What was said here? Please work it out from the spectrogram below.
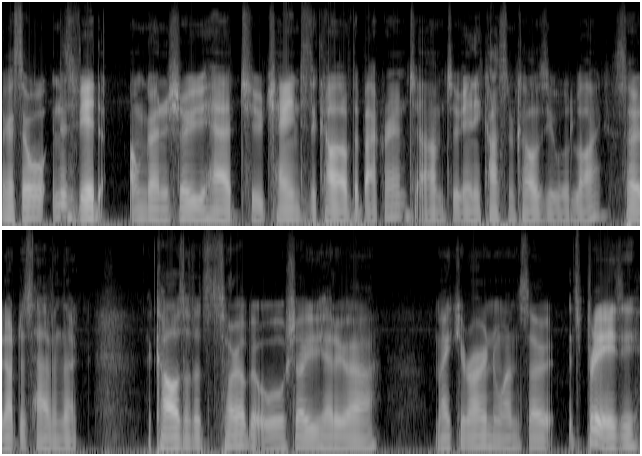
Okay, so in this vid, I'm going to show you how to change the color of the background um, to any custom colors you would like. So not just having the the colors of the tutorial, but we'll show you how to uh, make your own one. So it's pretty easy.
